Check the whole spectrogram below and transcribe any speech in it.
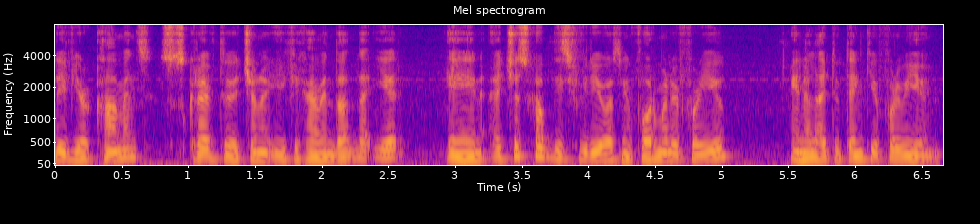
leave your comments, subscribe to the channel if you haven't done that yet, and I just hope this video was informative for you, and I'd like to thank you for viewing.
